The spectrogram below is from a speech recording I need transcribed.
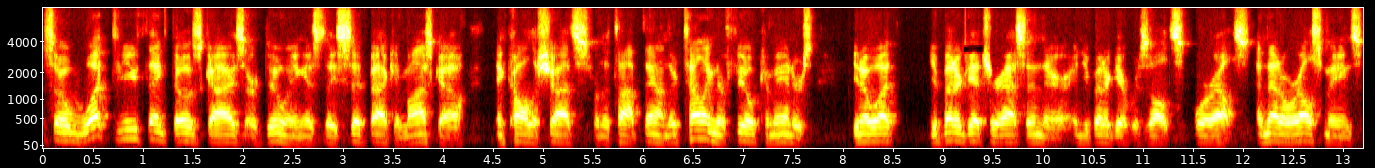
so, what do you think those guys are doing as they sit back in Moscow and call the shots from the top down? They're telling their field commanders, you know what, you better get your ass in there and you better get results, or else. And that or else means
